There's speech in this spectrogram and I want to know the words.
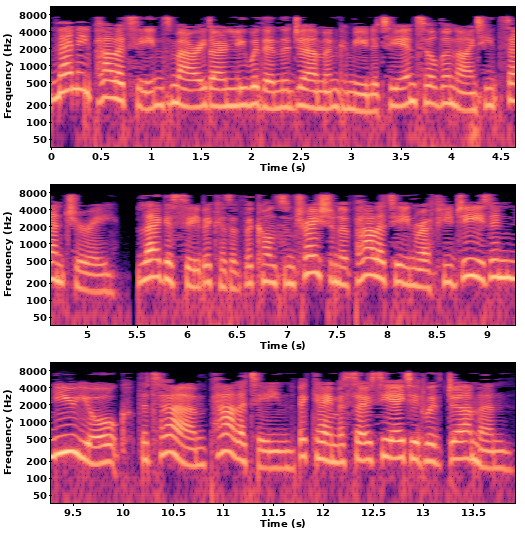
Many Palatines married only within the German community until the 19th century legacy because of the concentration of Palatine refugees in New York. The term Palatine became associated with German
